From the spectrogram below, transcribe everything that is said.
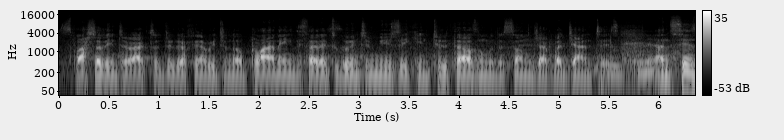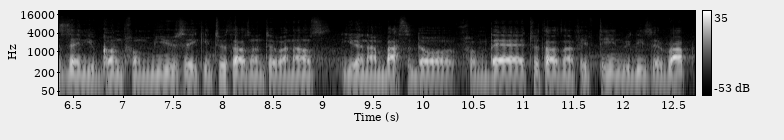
spatial interactor, geography and regional planning, decided to go into music in 2000 with the song Jagbajantis. Mm-hmm. And since then, you've gone from music. In 2012, announced you an ambassador. From there, 2015, released a rap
